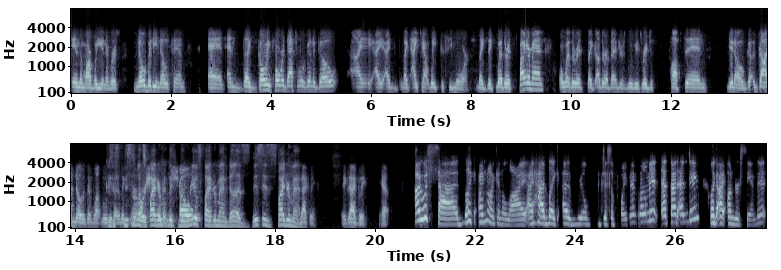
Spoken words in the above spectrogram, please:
in the Marvel universe. Nobody knows him, and and like going forward, that's where we're gonna go. I I, I like I can't wait to see more. Like like whether it's Spider Man or whether it's like other Avengers movies where he just pops in. You know, G- God knows in what movie. Because this, like, this is what Spider Man, the, the real Spider Man does. This is Spider Man. Exactly, exactly. Yeah. I was sad. Like, I'm not gonna lie. I had like a real disappointment moment at that ending. Like, I understand it,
